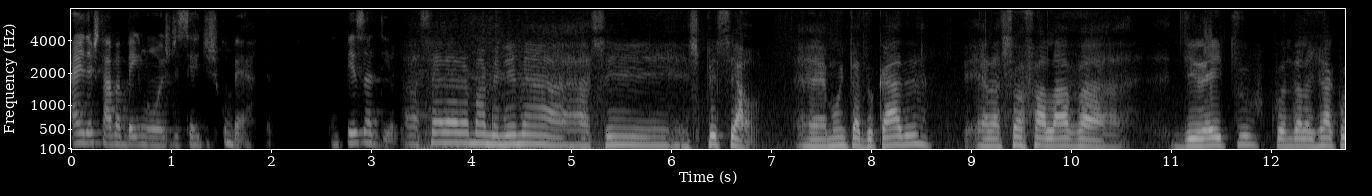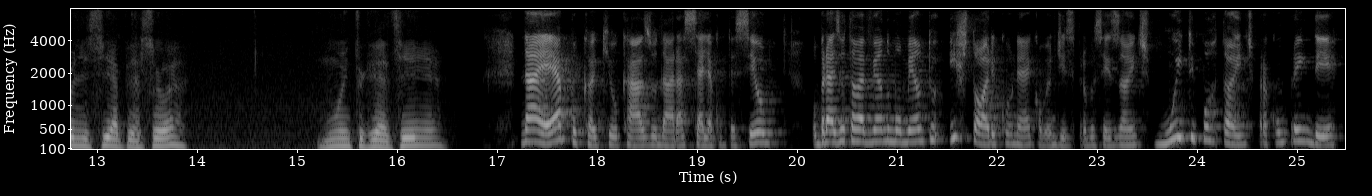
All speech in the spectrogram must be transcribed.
ainda estava bem longe de ser descoberta. Um pesadelo. A Célia era uma menina assim especial, é, muito educada. Ela só falava direito quando ela já conhecia a pessoa, muito quietinha. Na época que o caso da Araceli aconteceu, o Brasil estava vivendo um momento histórico, né? Como eu disse para vocês antes, muito importante para compreender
